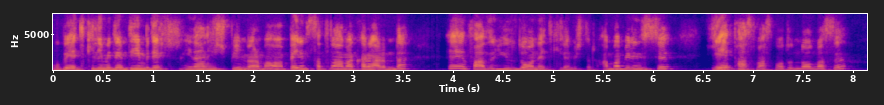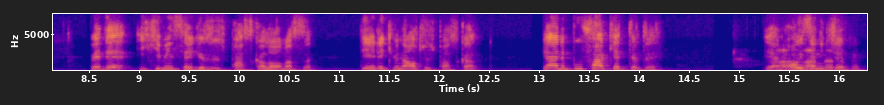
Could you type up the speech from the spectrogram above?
Bu bir etkili midir değil midir inan hiç bilmiyorum ama benim satın alma kararımda en fazla %10 etkilemiştir. Ama birincisi Y pasmas modunda olması ve de 2800 Pascal olması. Diğeri 2600 Pascal. Yani bu fark ettirdi. Yani A- o yüzden iki anladım. şey yapıyorum.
